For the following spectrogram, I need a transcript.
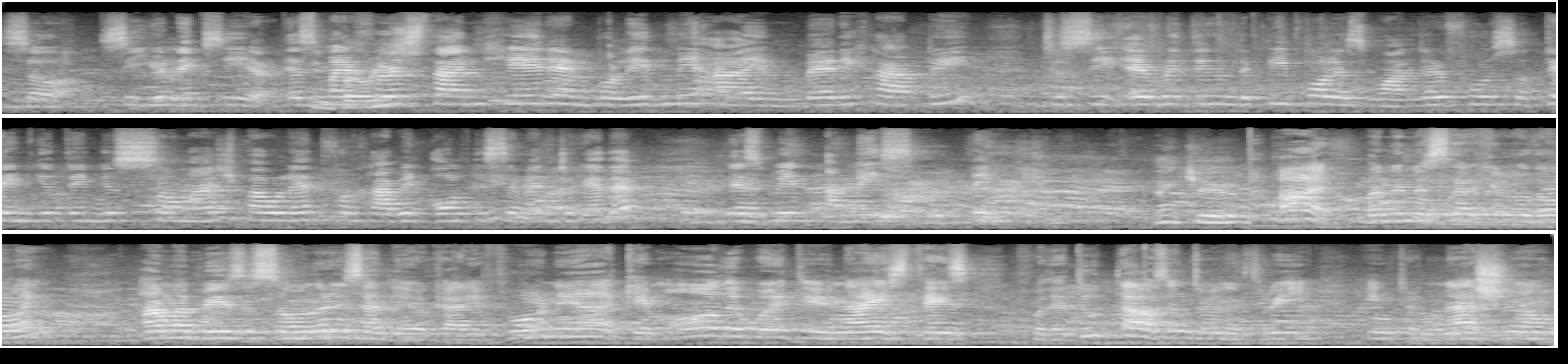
So see you next year. It's In my Paris? first time here, and believe me, I am very happy to see everything. The people is wonderful. So thank you, thank you so much, Paulette, for having all this event together. It's been amazing. Thank you. Thank you. Hi, my name is Sergio Godoy. I'm a business owner in San Diego, California. I came all the way to the United States for the 2023 International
